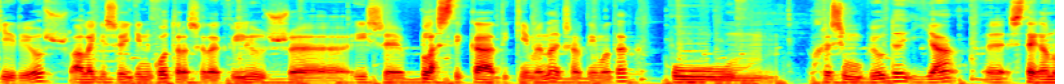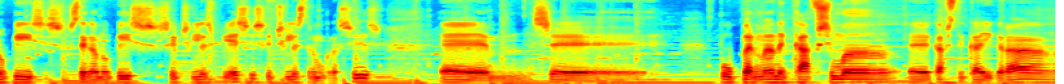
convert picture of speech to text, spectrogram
κυρίως αλλά και σε γενικότερα σε δακτυλίους ε, ή σε πλαστικά αντικείμενα, εξαρτήματα που χρησιμοποιούνται για ε, στεγανοποιήσεις. Στεγανοποιήσεις σε υψηλές πιέσεις, σε υψηλές θερμοκρασίες, ε, σε, που περνάνε καύσιμα, ε, καυστικά υγρά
